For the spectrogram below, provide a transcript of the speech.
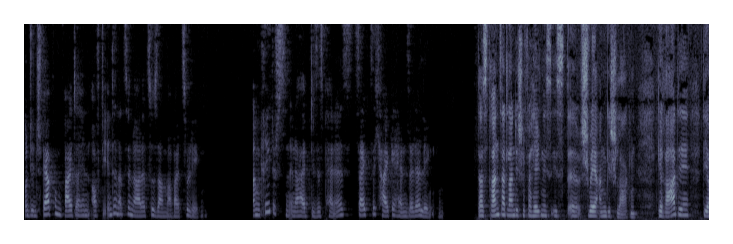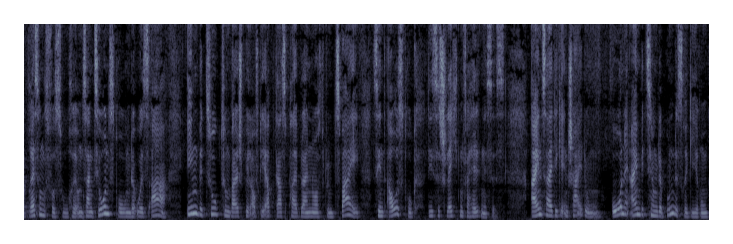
und den Schwerpunkt weiterhin auf die internationale Zusammenarbeit zu legen. Am kritischsten innerhalb dieses Panels zeigt sich Heike Hensel der Linken. Das transatlantische Verhältnis ist äh, schwer angeschlagen. Gerade die Erpressungsversuche und Sanktionsdrohungen der USA in Bezug zum Beispiel auf die Erdgaspipeline Nord Stream 2 sind Ausdruck dieses schlechten Verhältnisses. Einseitige Entscheidungen ohne Einbeziehung der Bundesregierung,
